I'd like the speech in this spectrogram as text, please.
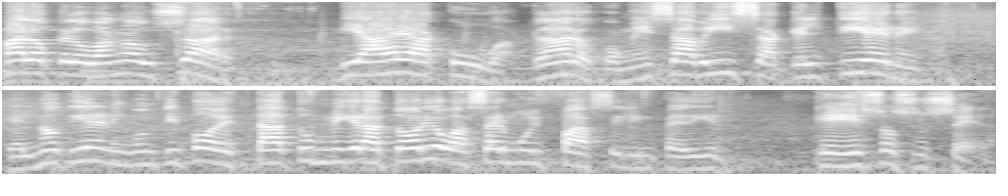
para lo que lo van a usar. Viajes a Cuba. Claro, con esa visa que él tiene, que él no tiene ningún tipo de estatus migratorio, va a ser muy fácil impedir que eso suceda.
